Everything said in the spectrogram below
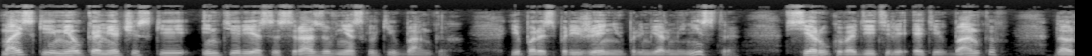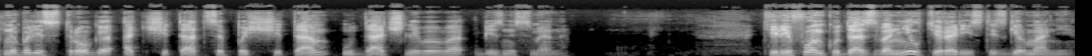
Майский имел коммерческие интересы сразу в нескольких банках, и по распоряжению премьер-министра все руководители этих банков должны были строго отчитаться по счетам удачливого бизнесмена. Телефон, куда звонил террорист из Германии,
